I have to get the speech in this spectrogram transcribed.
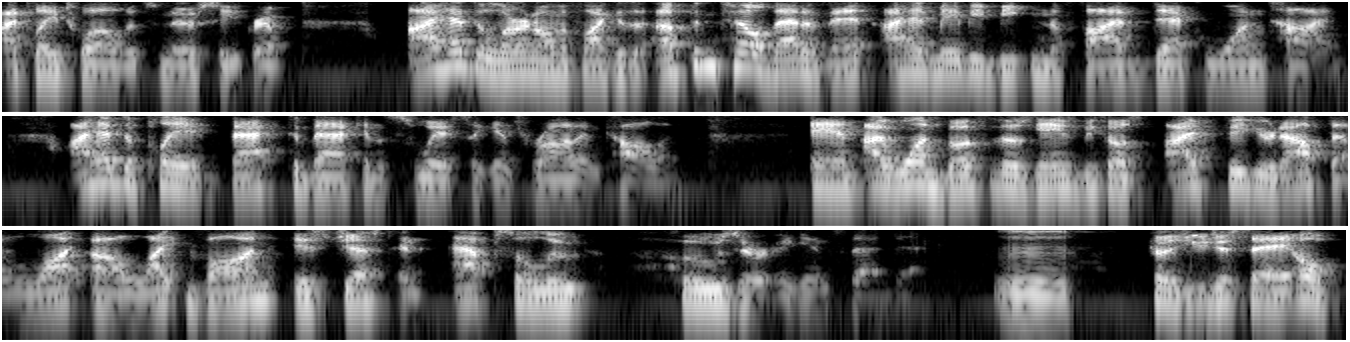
I play 12 it's no secret. I had to learn on the fly because up until that event i had maybe beaten the five deck one time i had to play it back to back in swiss against ron and colin and i won both of those games because i figured out that light, uh, light Vaan is just an absolute hoser against that deck Mm. because you just say, oh,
